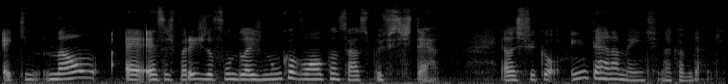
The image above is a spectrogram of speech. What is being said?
é que não é, essas paredes do fundo elas nunca vão alcançar a superfície externa. Elas ficam internamente na cavidade.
